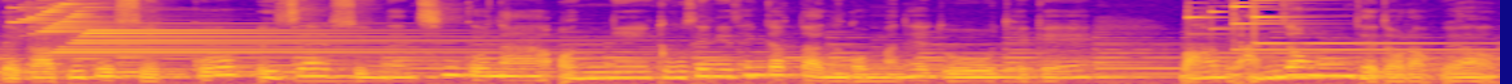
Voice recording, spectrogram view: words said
내가 믿을 수 있고 의지할 수 있는 친구나 언니, 동생이 생겼다는 것만 해도 되게 마음이 안정되더라고요.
